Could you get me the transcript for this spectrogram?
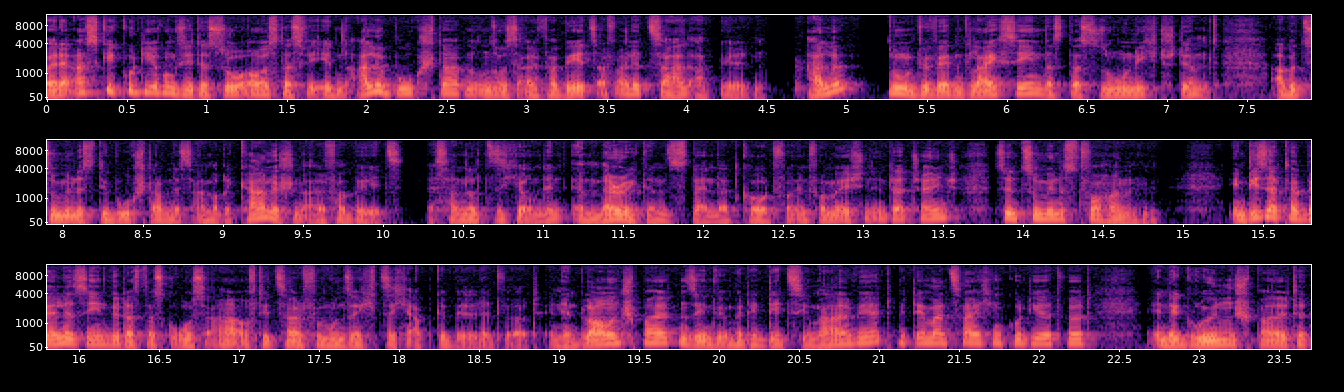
Bei der ASCII-Kodierung sieht es so aus, dass wir eben alle Buchstaben unseres Alphabets auf eine Zahl abbilden. Alle? Nun, wir werden gleich sehen, dass das so nicht stimmt. Aber zumindest die Buchstaben des amerikanischen Alphabets, es handelt sich ja um den American Standard Code for Information Interchange, sind zumindest vorhanden. In dieser Tabelle sehen wir, dass das große A auf die Zahl 65 abgebildet wird. In den blauen Spalten sehen wir immer den Dezimalwert, mit dem ein Zeichen kodiert wird, in der grünen Spalte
